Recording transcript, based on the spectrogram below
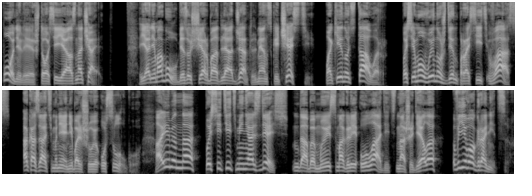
поняли, что сие означает. Я не могу без ущерба для джентльменской чести покинуть Тауэр, посему вынужден просить вас оказать мне небольшую услугу, а именно посетить меня здесь, дабы мы смогли уладить наше дело в его границах.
